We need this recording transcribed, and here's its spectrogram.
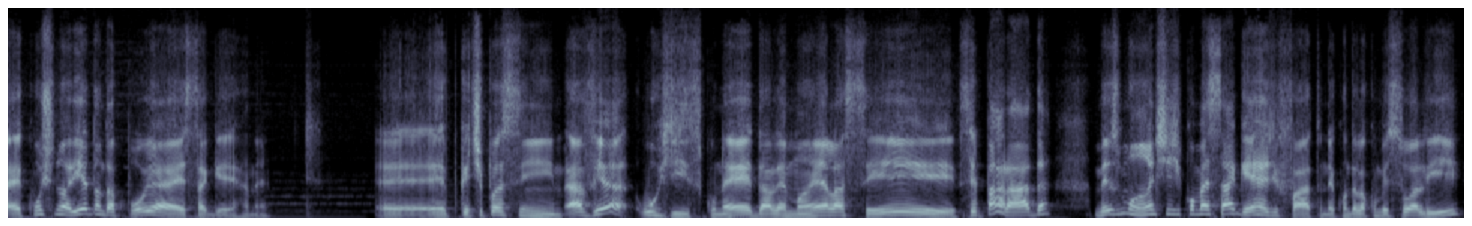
é, continuaria dando apoio a essa guerra, né? É, é, porque, tipo assim, havia o risco, né, da Alemanha ela ser separada, mesmo antes de começar a guerra, de fato, né? Quando ela começou ali,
